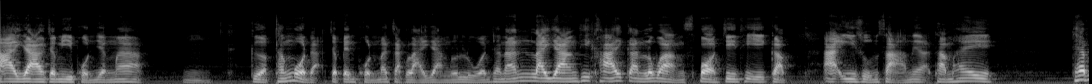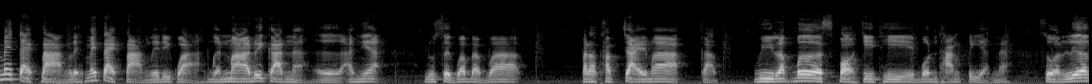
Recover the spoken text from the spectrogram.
ลายยางจะมีผลอย่างมากเกือบทั้งหมดอะจะเป็นผลมาจากลายยางล้วนๆ ฉะนั้นลายยางที่คล้ายกันระหว่าง Sport GT กับ RE 0 3 เนี่ยทำให้แทบไม่แตกต่างเลย ไม่แตกต่างเลยดีกว่า เหมือนมาด้วยกันน่ะเอออันเนี้ยรู้สึกว่าแบบว่าประทับใจมากกับ V Rubber Sport GT บนทางเปียกนะ ส่วนเรื่อง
